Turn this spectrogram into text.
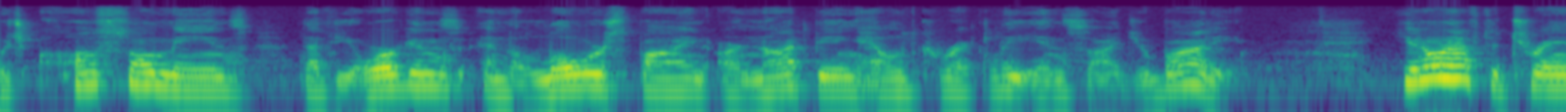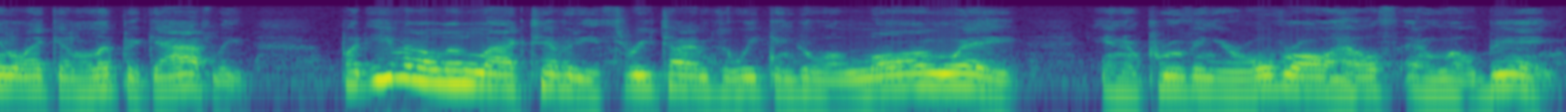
which also means that the organs and the lower spine are not being held correctly inside your body. You don't have to train like an Olympic athlete, but even a little activity three times a week can go a long way in improving your overall health and well being.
